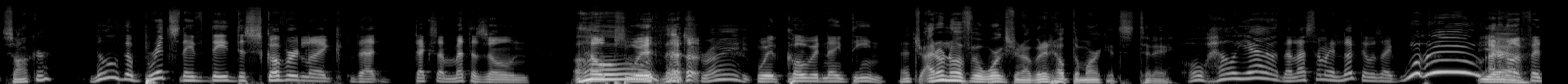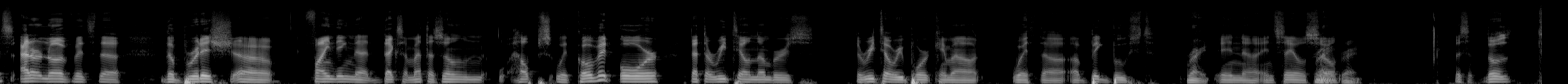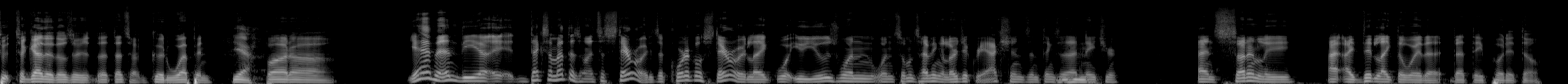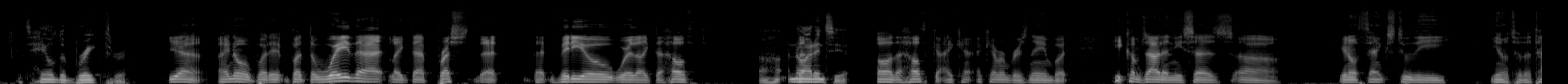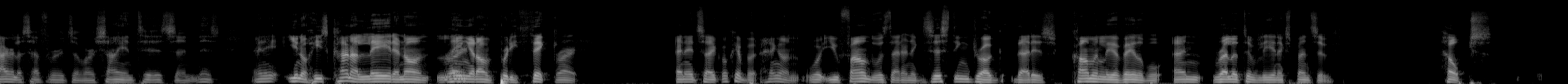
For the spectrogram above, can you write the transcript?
Soccer? No, the Brits they've they discovered like that dexamethasone Oh, Helps with- That's right. with COVID nineteen. That's. I don't know if it works or not, but it helped the markets today. Oh hell yeah! The last time I looked, it was like woohoo! I don't know if it's I don't know if it's the the British uh, finding that dexamethasone helps with COVID or that the retail numbers, the retail report came out with uh, a big boost Right. in uh, in sales. So right. Right. listen, those two together, those are that, that's a good weapon. Yeah. But uh yeah, man, the uh, dexamethasone, it's a steroid. It's a corticosteroid like what you use when when someone's having allergic reactions and things of that Mhm. nature. And suddenly I, I did like the way that that they put it though. It's hailed a breakthrough. Yeah, I know, but it but the way that like that press that that video where like the health Uh-huh. No, That- I didn't see it. oh the health guy I can't I can't remember his name, but he comes out and he says, uh, you know, thanks to the you know to the tireless efforts of our scientists and this and it, you know he's kind of laid it on laying Right. it on pretty thick, Right. and it's like okay, but hang on, what you found was that an existing drug that is commonly available and relatively inexpensive helps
